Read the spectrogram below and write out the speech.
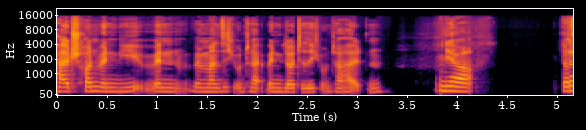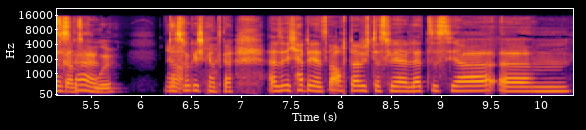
halt schon, wenn die, wenn, wenn man sich unter, wenn die Leute sich unterhalten. Ja, Das, Das ist ganz geil. cool. Ja. Das ist wirklich ganz geil. Also ich hatte jetzt auch dadurch, dass wir letztes Jahr ähm,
